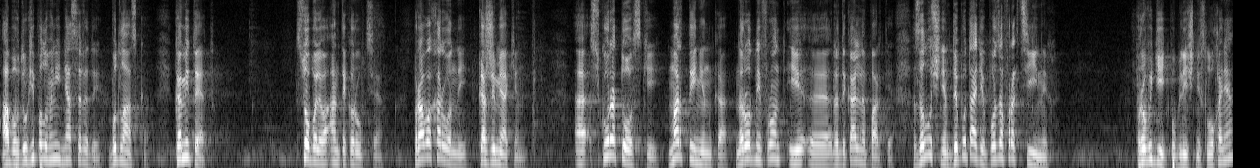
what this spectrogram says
або в другій половині дня середи. Будь ласка, комітет. Соболєва антикорупція, правоохоронний Кажемякін, е, Скуратовський, Мартиненка, Народний фронт і е, Радикальна партія. Залученням депутатів позафракційних. Проведіть публічні слухання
